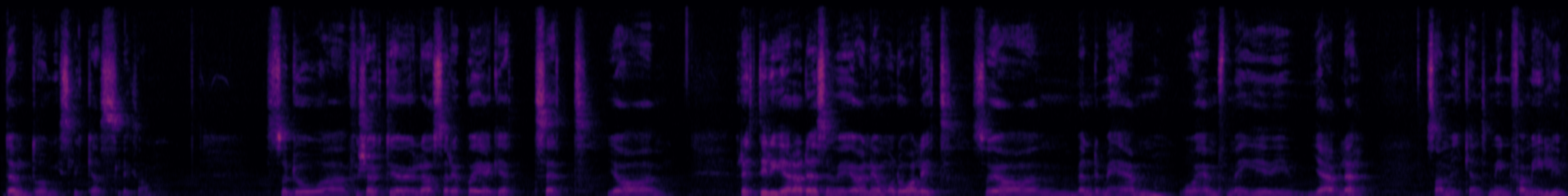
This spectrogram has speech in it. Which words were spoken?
dömt att misslyckas. Liksom. Så då försökte jag lösa det på eget sätt. Jag retirerade som jag gör när jag mår dåligt. Så jag vände mig hem och hem för mig är i Gävle, Sandviken, till min familj.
